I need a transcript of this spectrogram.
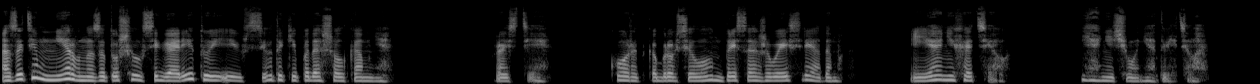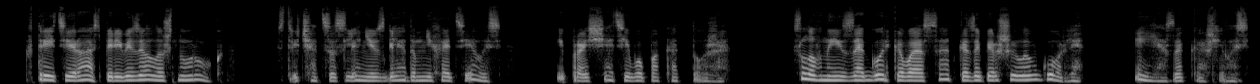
а затем нервно затушил сигарету и все-таки подошел ко мне. Прости, коротко бросил он, присаживаясь рядом. Я не хотел. Я ничего не ответила. В третий раз перевязала шнурок. Встречаться с Леней взглядом не хотелось, и прощать его пока тоже. Словно из-за горького осадка запершило в горле, и я закашлялась.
